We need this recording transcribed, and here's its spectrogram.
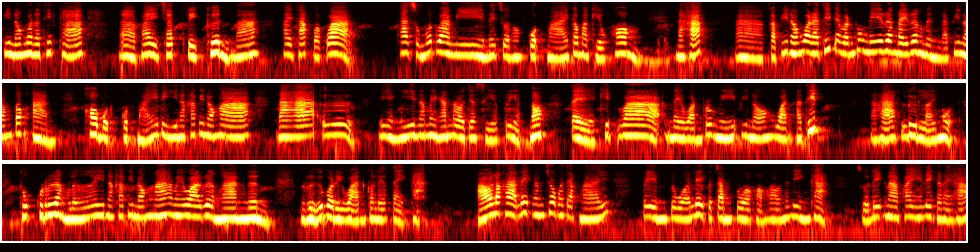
พี่น้องวันอาทิตย์คะอ่าไพ่ชัดตรีขึ้นนะไพ่ทักบอกว่า ถ้าสมมุติว่ามีในส่วนของกฎหมายก็มาเกี่ยวข้องนะคะ กับพี่น้องวันอาทิตย์ในวันพรุ่งนี้เรื่องใดเรื่องหนึ่งนะพี่น้องต้องอ่านข้อบทกฎหมายให้ดีนะคะพี่น้องคะนะคะเออนี่อย่างนี้นะไม่งั้นเราจะเสียเปรียบเนาะแต่คิดว่าในวันพรุ่งนี้พี่น้องวันอาทิตย์นะคะ ลื่นไหลหมดทุกเรื่องเลยนะคะ พี่น้องนะไม่ว่าเรื่องงานเงิน หรือบริวารก็แล้วแต่ค่ะเอาละค่ะเลขนำโชคมาจากไหน เป็นตัวเลขประจำตัวของเรานั่นเองค่ะ ส่วนเลขหน้าไพ่ให้เลขอะไรคะ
